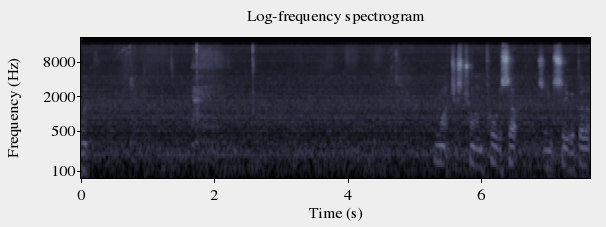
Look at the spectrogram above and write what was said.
Right. I might just try and pull this up so you can see it better.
